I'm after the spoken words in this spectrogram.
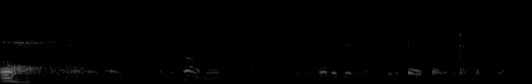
Oh, Every time, man. Every time I get in, get a firefighter, I'm gonna fucking count.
